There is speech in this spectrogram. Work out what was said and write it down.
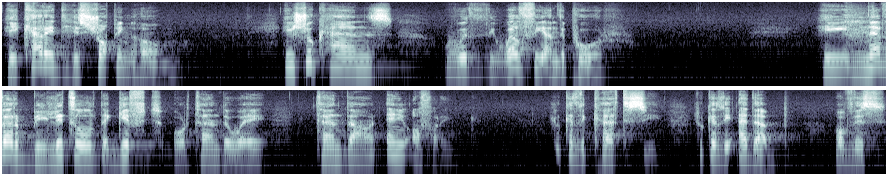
He carried his shopping home. He shook hands with the wealthy and the poor. He never belittled a gift or turned away, turned down any offering. Look at the courtesy, look at the adab of this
